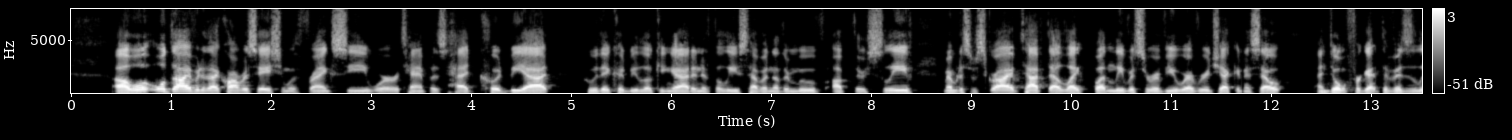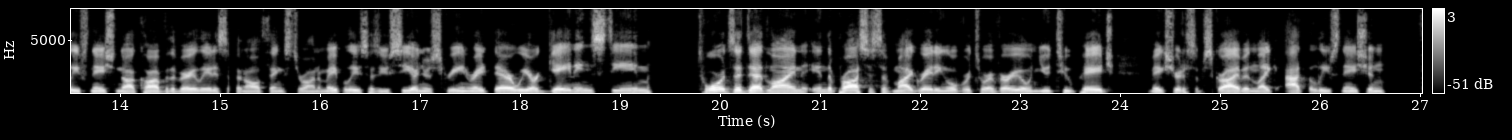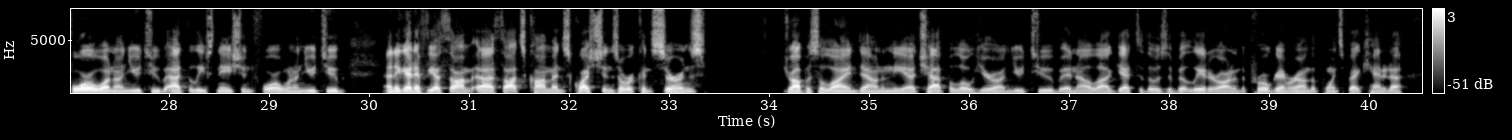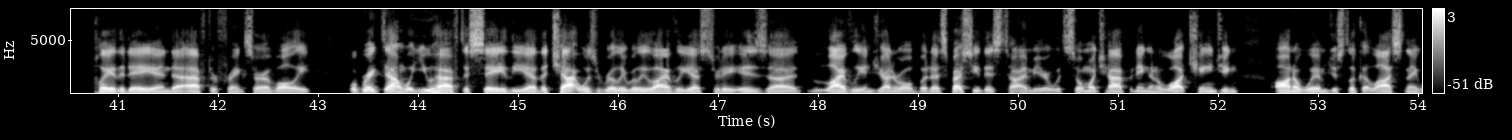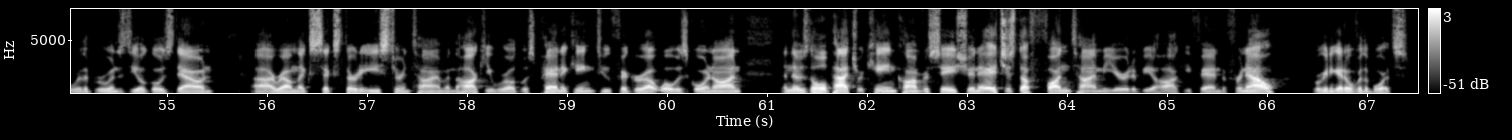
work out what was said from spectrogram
Uh, we'll we'll dive into that conversation with Frank, see where Tampa's head could be at, who they could be looking at, and if the Leafs have another move up their sleeve. Remember to subscribe, tap that like button, leave us a review wherever you're checking us out. And don't forget to visit leafsnation.com for the very latest on all things Toronto Maple Leafs. As you see on your screen right there, we are gaining steam towards the deadline in the process of migrating over to our very own YouTube page. Make sure to subscribe and like at the Leafs Nation 401 on YouTube, at the Leafs Nation 401 on YouTube. And again, if you have th- uh, thoughts, comments, questions, or concerns, drop us a line down in the uh, chat below here on YouTube, and I'll uh, get to those a bit later on in the program around the Points PointsBet Canada play of the day and uh, after Frank Seravalli. We'll break down what you have to say. The uh, the chat was really really lively yesterday. Is uh, lively in general, but especially this time here with so much happening and a lot changing on a whim. Just look at last night where the Bruins deal goes down uh, around like 6:30 Eastern time, and the hockey world was panicking to figure out what was going on. Then there was the whole Patrick Kane conversation. It's just a fun time of year to be a hockey fan. But for now, we're going to get over the boards.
